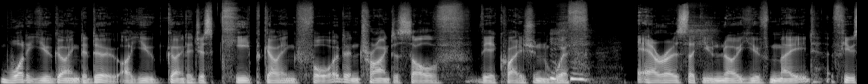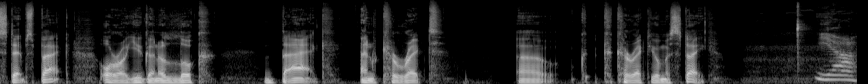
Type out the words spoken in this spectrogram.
what are you going to do? Are you going to just keep going forward and trying to solve the equation with errors that you know you've made a few steps back? Or are you going to look back and correct, uh, c- correct your mistake? Yeah.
